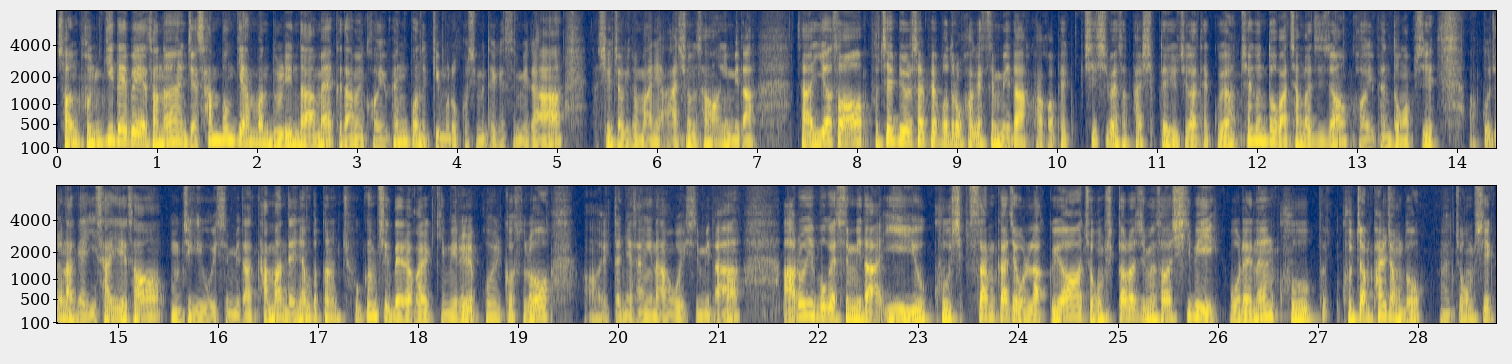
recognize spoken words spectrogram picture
전 분기 대비해서는 이제 3분기 한번 눌린 다음에 그 다음에 거의 횡보 느낌으로 보시면 되겠습니다. 실적이 좀 많이 아쉬운 상황입니다. 자, 이어서 부채 비율 살펴보도록 하겠습니다. 과거 170에서 80대 유지가 됐고요. 최근도 마찬가지죠. 거의 변동 없이 꾸준하게 이 사이에서 움직이고 있습니다. 다만 내년부터는 조금씩 내려갈 기미를 보일 것으로 어, 일단 예상이 나오고 있습니다. ROE 보겠습니다. 2, 6, 9, 13까지 올랐고요. 조금씩 떨어지면서 12, 올해는 9, 9.8 정도 어, 조금씩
